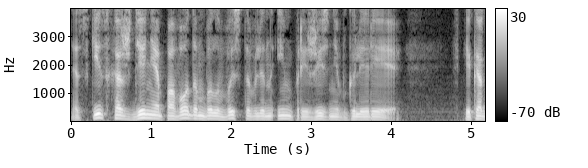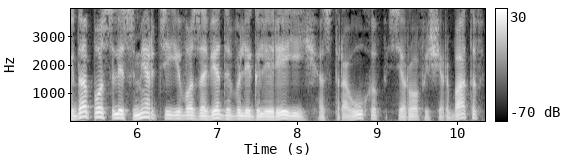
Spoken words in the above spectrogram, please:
Эскиз хождения по водам был выставлен им при жизни в галерее. И когда после смерти его заведовали галереей Остроухов, Серов и Щербатов,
